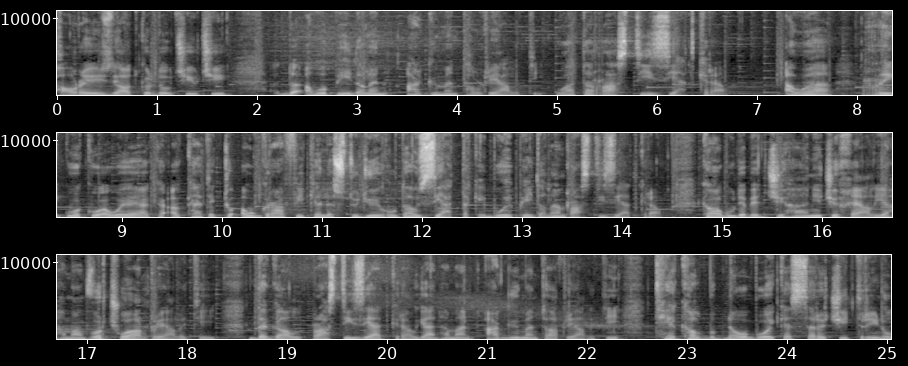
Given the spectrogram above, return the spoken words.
پاوڕێی زیاد کردو و چی و چی ئەوە پێی دەڵێن ئارگومنتال ریاڵتی واتە ڕاستی زیاد کراوە ئەوە ڕێک وەکو ئەوەیە کە ئەو کاتێک تۆ ئەو گرافیکە لە ستودیۆی ڕوودا و زیاد دەکەی بۆیە پێی دەڵێن ڕاستی زیاد کراوە کابوو دەبێت جیهانێکی خەیاڵیە هەمان ڤۆرچوال ڕیاڵەتی دەگەڵ ڕاستی زیادکراو یان هەمان Augmented Reality تێکەڵ ببنەوە بۆی کە سەرەکی ترین و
